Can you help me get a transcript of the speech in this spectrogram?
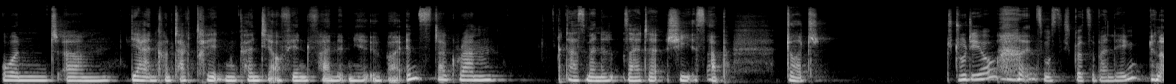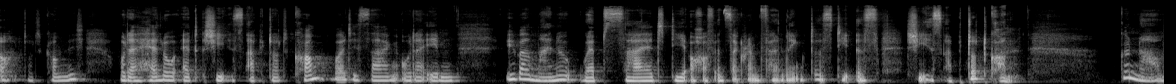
Und ähm, ja, in Kontakt treten könnt ihr auf jeden Fall mit mir über Instagram. Da ist meine Seite sheisup.studio. Jetzt musste ich kurz überlegen. Genau, .com nicht. Oder hello at sheisup.com wollte ich sagen. Oder eben über meine Website, die auch auf Instagram verlinkt ist. Die ist sheisup.com. Genau.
